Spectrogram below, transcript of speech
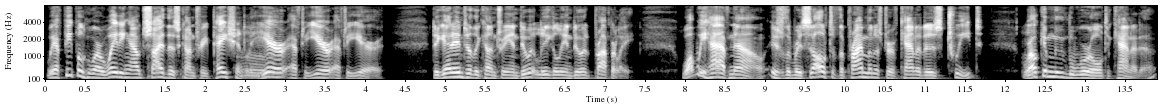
We have people who are waiting outside this country patiently, mm. year after year after year, to get into the country and do it legally and do it properly. What we have now is the result of the Prime Minister of Canada's tweet mm. welcoming the world to Canada.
